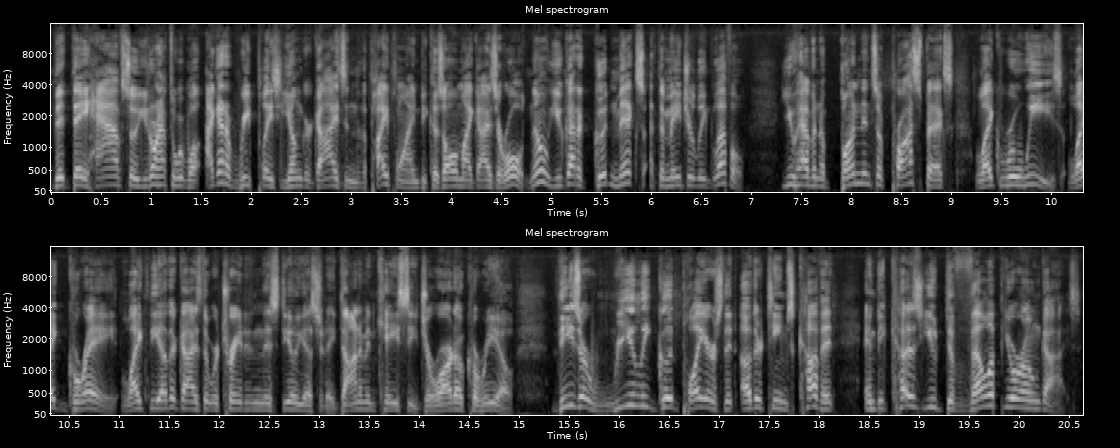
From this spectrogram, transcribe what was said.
that they have so you don't have to worry, well, I got to replace younger guys into the pipeline because all my guys are old. No, you got a good mix at the major league level. You have an abundance of prospects like Ruiz, like Gray, like the other guys that were traded in this deal yesterday Donovan Casey, Gerardo Carrillo. These are really good players that other teams covet. And because you develop your own guys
